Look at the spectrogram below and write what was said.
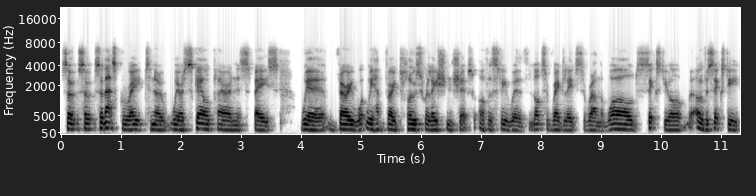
So, so, so that's great to know we're a scale player in this space. We're very we have very close relationships, obviously, with lots of regulators around the world. 60 or over 60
